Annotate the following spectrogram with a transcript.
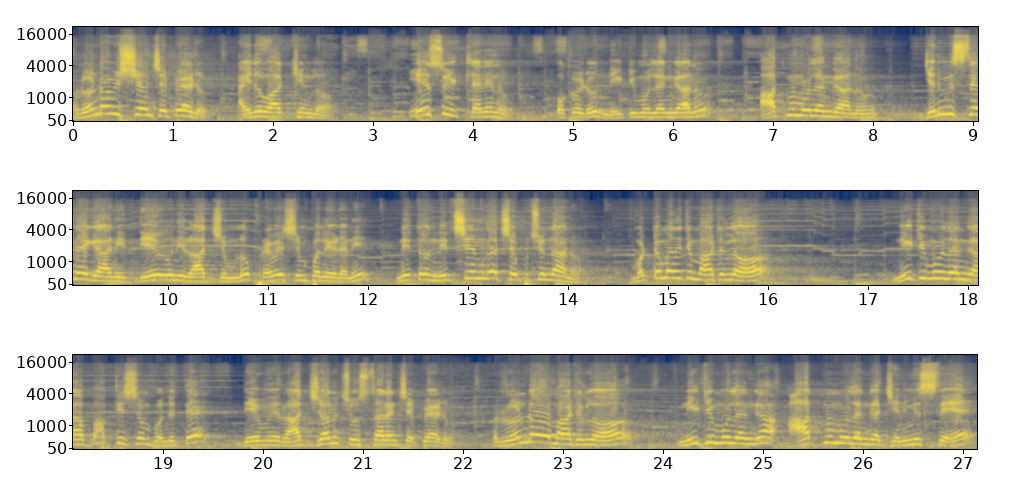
రెండో విషయం చెప్పాడు ఐదో వాక్యంలో. యేసు ఇట్లనెను ఒకడు నీటి మూలంగాను ఆత్మ మూలంగాను జన్మిస్తేనే గాని దేవుని రాజ్యంలో ప్రవేశింపలేడని నీతో నిశ్చయంగా చెప్పుచున్నాను. మొట్టమొదటి మాటలో నీటి మూలంగా బాప్తిష్టం పొందితే దేవుని రాజ్యాన్ని చూస్తారని చెప్పాడు. రెండవ మాటలో నీటి మూలంగా ఆత్మ మూలంగా జన్మిస్తే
